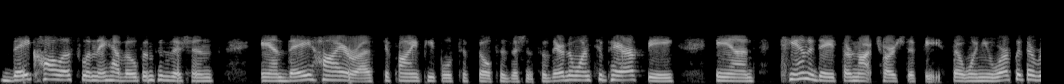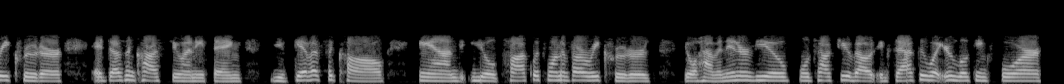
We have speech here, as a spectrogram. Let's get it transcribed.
they call us when they have open positions and they hire us to find people to fill positions. So they're the ones who pay our fee and candidates are not charged a fee. So when you work with a recruiter, it doesn't cost you anything. You give us a call and you'll talk with one of our recruiters. You'll have an interview. We'll talk to you about exactly what you're looking for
